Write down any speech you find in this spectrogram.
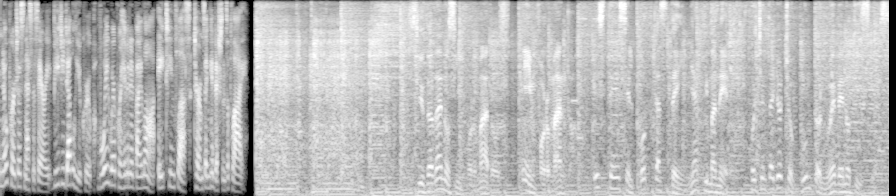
No purchase necessary. VGW Group. Void where prohibited by law. 18 plus. Terms and conditions apply. Ciudadanos informados, informando. Este es el podcast de Iñaki Manero, 88.9 Noticias.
